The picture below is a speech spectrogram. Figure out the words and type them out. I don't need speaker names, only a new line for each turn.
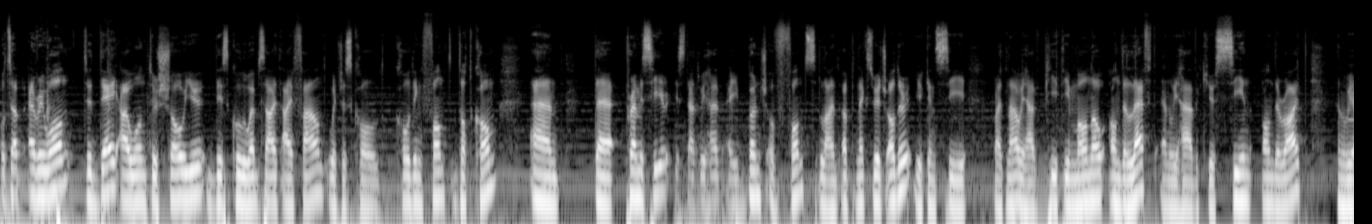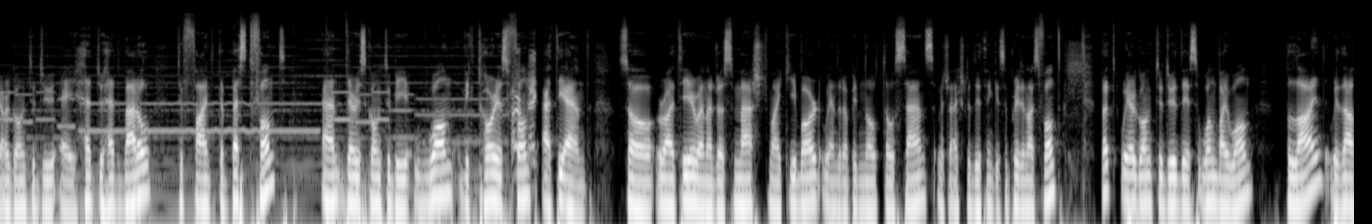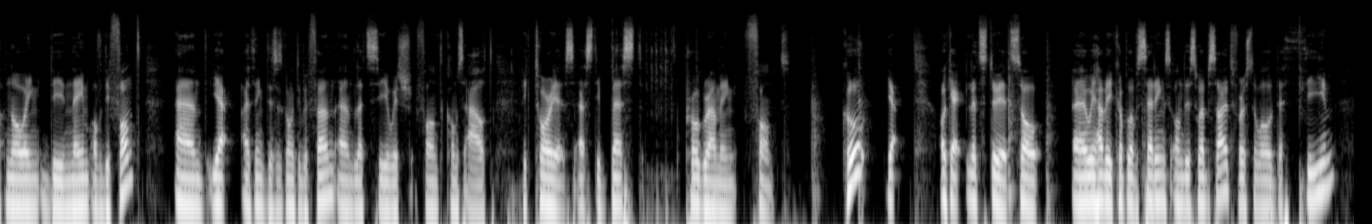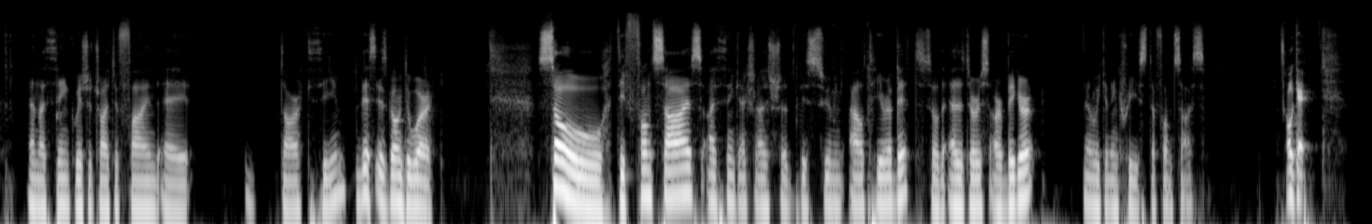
What's up everyone? Today I want to show you this cool website I found which is called codingfont.com and the premise here is that we have a bunch of fonts lined up next to each other. You can see right now we have PT Mono on the left and we have Cousine on the right and we are going to do a head-to-head -head battle to find the best font and there is going to be one victorious Perfect. font at the end. So right here, when I just mashed my keyboard, we ended up in Noto Sans, which I actually do think is a pretty nice font. But we are going to do this one by one, blind, without knowing the name of the font. And yeah, I think this is going to be fun. And let's see which font comes out victorious as the best programming font. Cool? Yeah. Okay, let's do it. So uh, we have a couple of settings on this website. First of all, the theme. And I think we should try to find a dark theme. This is going to work. So the font size, I think actually I should be zooming out here a bit. So the editors are bigger. Then we can increase the font size. Okay,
